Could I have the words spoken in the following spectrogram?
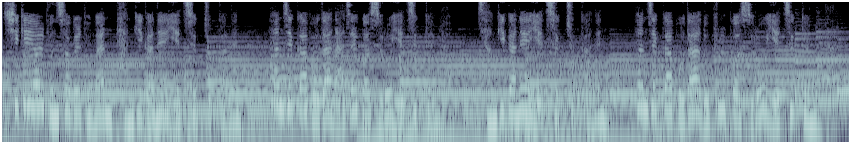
시계열 분석을 통한 단기간의 예측 주가는 현재가보다 낮을 것으로 예측되며 장기간의 예측 주가는 현재가보다 높을 것으로 예측됩니다.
